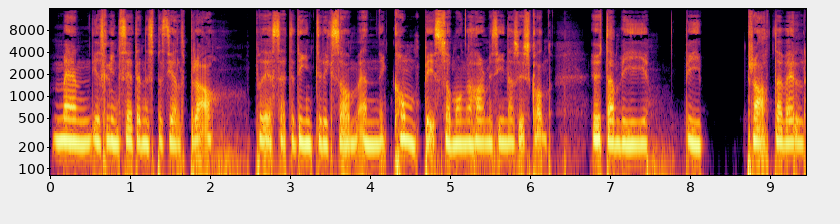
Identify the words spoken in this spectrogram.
Men jag skulle inte säga att den är speciellt bra på det sättet. Det är inte liksom en kompis som många har med sina syskon. Utan vi, vi pratar väl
